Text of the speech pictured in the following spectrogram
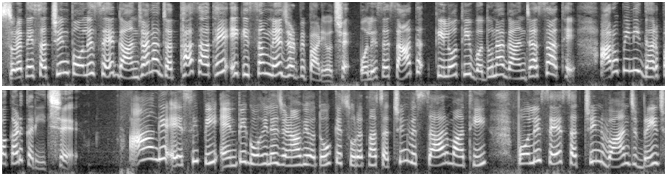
સુરતની સચિન પોલીસે ગાંજાના જથ્થા સાથે એક ઇસમને ઝડપી પાડ્યો છે. પોલીસે સાત કિલોથી વધુના ગાંજા સાથે આરોપીની ધરપકડ કરી છે. આ અંગે એસીપી એનપી ગોહિલે જણાવ્યું હતું કે સુરતના સચિન વિસ્તારમાંથી પોલીસે સચિન વાંજ બ્રિજ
